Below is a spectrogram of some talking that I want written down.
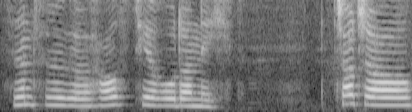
Sind Vögel Haustiere oder nicht? Ciao, ciao.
